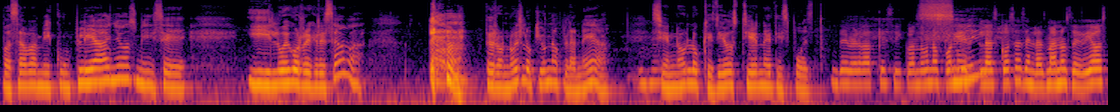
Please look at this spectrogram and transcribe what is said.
pasaba mi cumpleaños, me y luego regresaba. Pero no es lo que una planea sino lo que Dios tiene dispuesto. De verdad que sí, cuando uno pone las cosas en las manos de Dios,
